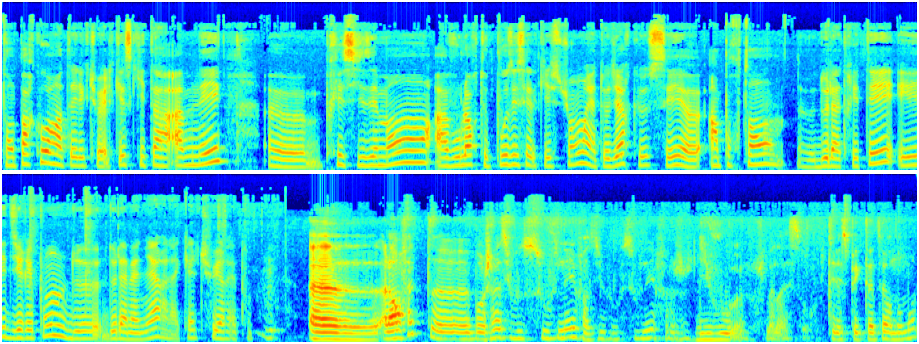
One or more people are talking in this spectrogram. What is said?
ton parcours intellectuel. Qu'est-ce qui t'a amené euh, précisément à vouloir te poser cette question et à te dire que c'est euh, important euh, de la traiter et d'y répondre de, la manière à laquelle tu y réponds alors en fait, bon, je ne sais pas si vous vous souvenez, enfin si vous vous souvenez, enfin je dis vous, je m'adresse aux téléspectateurs, non moi.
